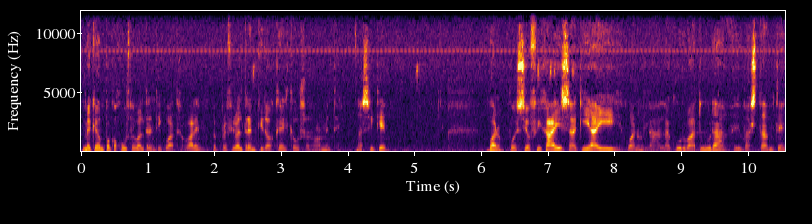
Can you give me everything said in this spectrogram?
me quedo un poco justo con el 34, ¿vale? Prefiero el 32 que el que uso normalmente, así que bueno, pues si os fijáis, aquí hay, bueno, la, curvatura es bastante, ¿eh?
